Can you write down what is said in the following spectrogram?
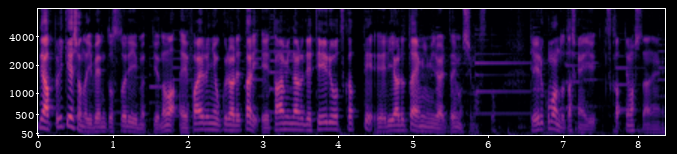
で、アプリケーションのイベントストリームっていうのは、え、ファイルに送られたり、え、ターミナルでテールを使って、え、リアルタイムに見られたりもしますと。テールコマンド確かに使ってましたね。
